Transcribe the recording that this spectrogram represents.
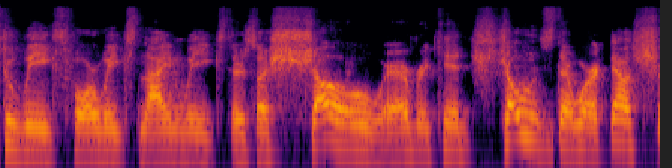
two weeks, four weeks, nine weeks, there's a show where every kid shows their work. Now, sh-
